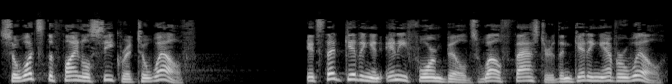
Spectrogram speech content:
So what's the final secret to wealth? It's that giving in any form builds wealth faster than getting ever will.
